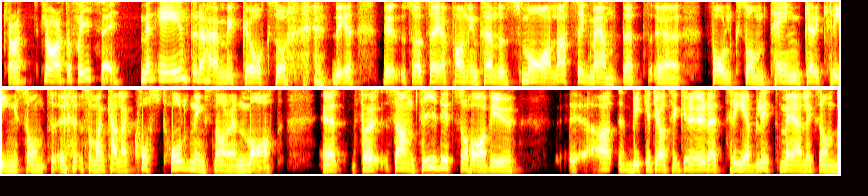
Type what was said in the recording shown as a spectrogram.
klarat, klarat att få i sig. Men är inte det här mycket också det, det så att säga pun intended smala segmentet eh, folk som tänker kring sånt eh, som man kallar kosthållning snarare än mat. Eh, för samtidigt så har vi ju eh, vilket jag tycker är rätt trevligt med liksom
